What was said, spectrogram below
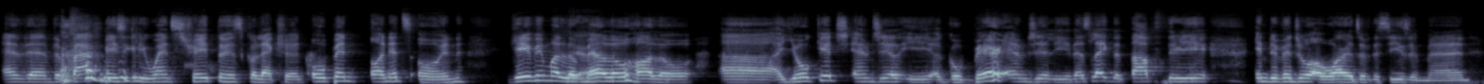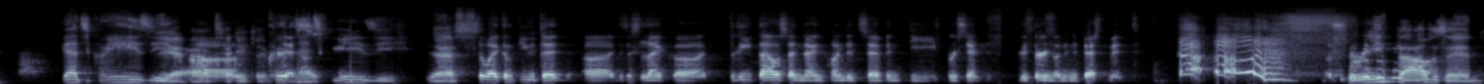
and then the pack basically went straight to his collection, opened on its own, gave him a Lamelo Holo, uh, a Jokic MGLE, a Gobert MGLE. That's like the top three individual awards of the season, man. That's crazy. Yeah, I'll Uh, take it. Chris. That's crazy. Yes. So I computed. Uh, this is like uh, three thousand nine hundred seventy percent return on investment. Three thousand.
